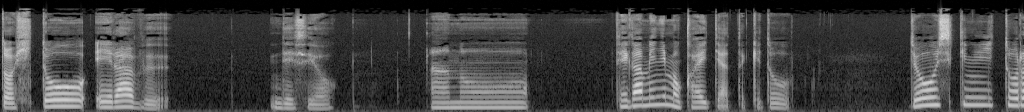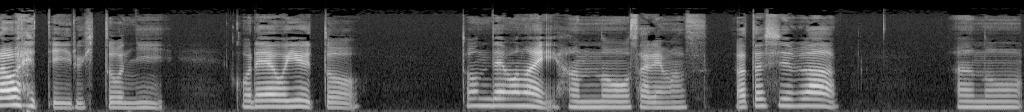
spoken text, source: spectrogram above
と人を選ぶんですよ。あの手紙にも書いてあったけど、常識にとらわれている人にこれを言うと、とんでもない反応をされます。私は、あの、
